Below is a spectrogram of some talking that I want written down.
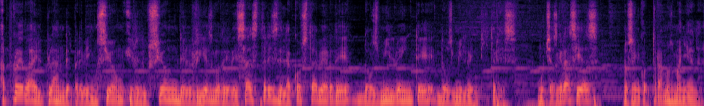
aprueba el Plan de Prevención y Reducción del Riesgo de Desastres de la Costa Verde 2020-2023. Muchas gracias, nos encontramos mañana.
